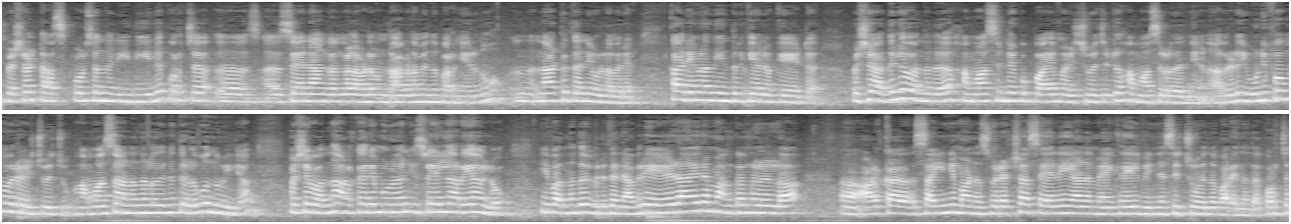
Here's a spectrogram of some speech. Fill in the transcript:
സ്പെഷ്യൽ ടാസ്ക് ഫോഴ്സ് എന്ന രീതിയിൽ കുറച്ച് സേനാംഗങ്ങൾ അവിടെ ഉണ്ടാകണമെന്ന് പറഞ്ഞിരുന്നു. നാട്ടിൽ തന്നെയുള്ളവർ കാര്യങ്ങൾ നിയന്ത്രിക്കാനൊക്കെ ആയിട്ട്. പക്ഷെ അതിൽ വന്നത് ഹമാസിന്റെ കുപ്പായം അഴിച്ചു വെച്ചിട്ട് ഹമാസുകൾ തന്നെയാണ്. അവരുടെ യൂണിഫോം അവർ അഴിച്ചു വെച്ചു. ഹമാസ് ആണെന്നുള്ളതിന് തെളിവൊന്നുമില്ല. പക്ഷെ വന്ന ആൾക്കാരെ മുഴുവൻ ഇസ്രായേലിന് അറിയാമല്ലോ. ഈ വന്നത് ഇവർ തന്നെ. അവർ ഏഴായിരം അംഗങ്ങളുള്ള ആൾക്കാർ സൈന്യമാണ്. സുരക്ഷാ സേനയാണ് മേഖലയിൽ വിന്യസിച്ചു എന്ന് പറയുന്നത്. കുറച്ച്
